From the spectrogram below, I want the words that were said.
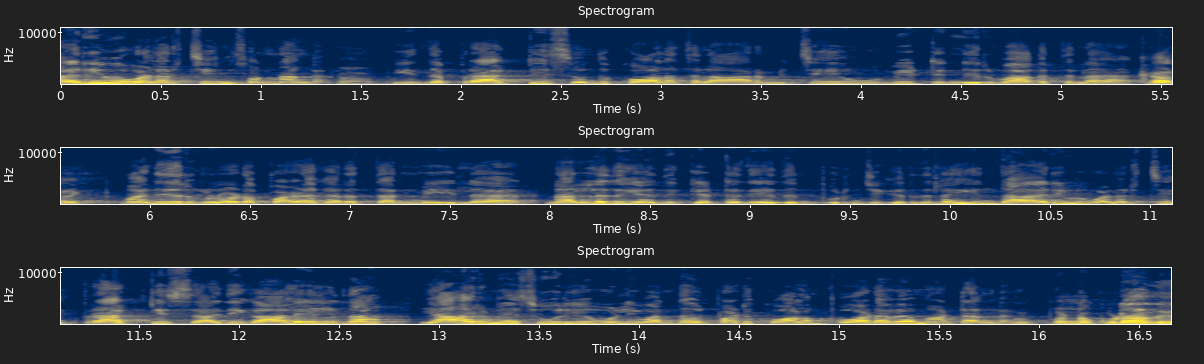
அறிவு வளர்ச்சின்னு சொன்னாங்க. இந்த பிராக்டிஸ் வந்து கோலத்துல ஆரம்பிச்சு உ- வீட்டு நிர்வாகத்துல கரெக்ட் மனிதர்களோட பழகுற தன்மையில நல்லது எது கெட்டது எதுன்னு புரிஞ்சுக்கிறதுல இந்த அறிவு வளர்ச்சி பிராக்டிஸ் அதிகாலையில தான் யாருமே சூரிய ஒளி வந்த ஒருபாடு கோலம் போடவே மாட்டாங்க. பண்ணக்கூடாது.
